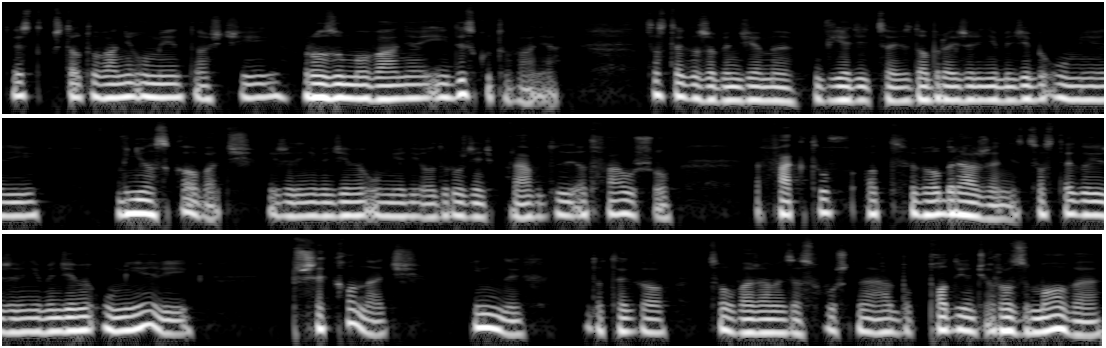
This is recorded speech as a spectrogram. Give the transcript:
to jest kształtowanie umiejętności rozumowania i dyskutowania. Co z tego, że będziemy wiedzieć, co jest dobre, jeżeli nie będziemy umieli wnioskować, jeżeli nie będziemy umieli odróżniać prawdy od fałszu, faktów od wyobrażeń? Co z tego, jeżeli nie będziemy umieli przekonać innych do tego, co uważamy za słuszne, albo podjąć rozmowę,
